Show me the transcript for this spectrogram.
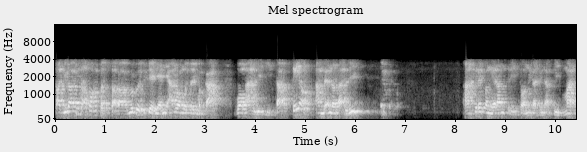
Tadi lagi tak sahabat susah kabeh. Mergo dikene wong muslim Mekah, wong ahli kitab, keok ambek non ahli. Akhirnya pangeran nih kaji Nabi, Mas,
